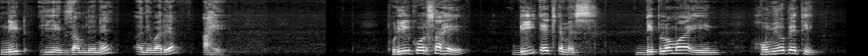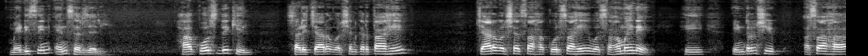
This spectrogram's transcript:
नीट ही एक्झाम देणे अनिवार्य आहे. पुढील कोर्स आहे D H M S diploma in homeopathic medicine and surgery. हा कोर्स देखील साडेचार वर्षांकरता आहे. चार वर्षाचा हा कोर्स आहे व सहा महिने ही इंटर्नशिप असा हा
